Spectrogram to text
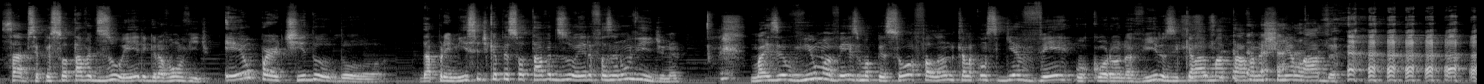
Sabe, se a pessoa tava de zoeira e gravou um vídeo. Eu parti do, do- da premissa de que a pessoa tava de zoeira fazendo um vídeo, né? Mas eu vi uma vez uma pessoa falando que ela conseguia ver o coronavírus e que ela matava na chinelada.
